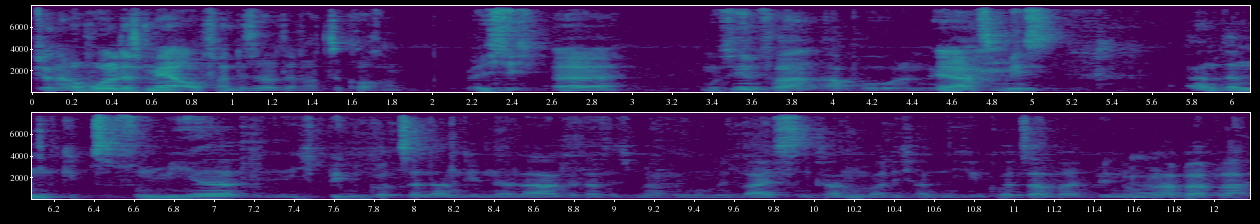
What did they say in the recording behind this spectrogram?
Genau. Obwohl das mehr Aufwand ist, als einfach zu kochen. Richtig. Äh, Muss hinfahren, abholen, Ja. ganzen Mist. Und dann gibt es von mir, ich bin Gott sei Dank in der Lage, dass ich mir auch im Moment leisten kann, weil ich halt nicht in Kurzarbeit bin und Ja. bla bla bla.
